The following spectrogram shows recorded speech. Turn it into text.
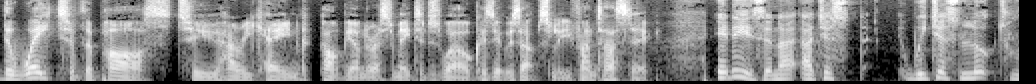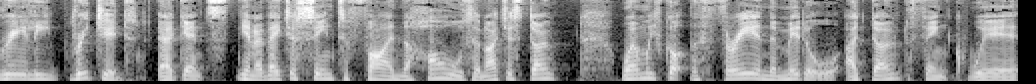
the weight of the pass to Harry Kane can't be underestimated as well because it was absolutely fantastic. It is, and I, I, just we just looked really rigid against you know they just seem to find the holes, and I just don't. When we've got the three in the middle, I don't think we're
